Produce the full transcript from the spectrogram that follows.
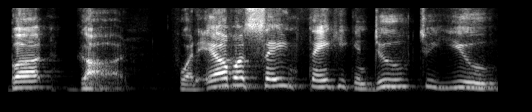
But God. Whatever Satan think he can do to you,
